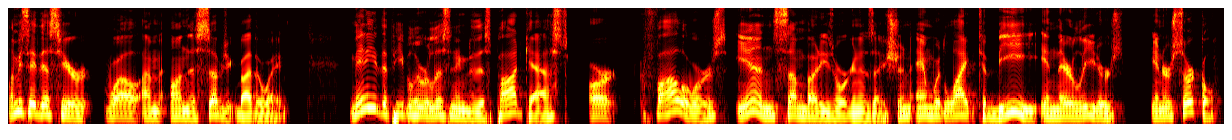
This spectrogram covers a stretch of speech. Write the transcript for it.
Let me say this here while I'm on this subject, by the way. Many of the people who are listening to this podcast are followers in somebody's organization and would like to be in their leader's inner circle.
